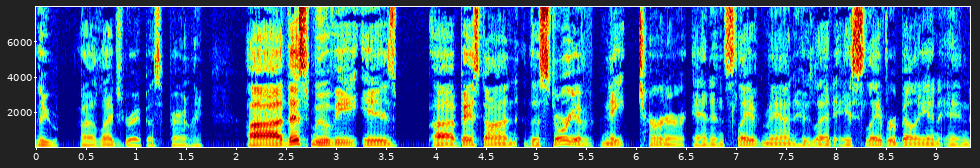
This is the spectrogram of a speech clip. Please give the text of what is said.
the uh, alleged rapist, apparently. Uh, this movie is uh, based on the story of Nate Turner, an enslaved man who led a slave rebellion in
